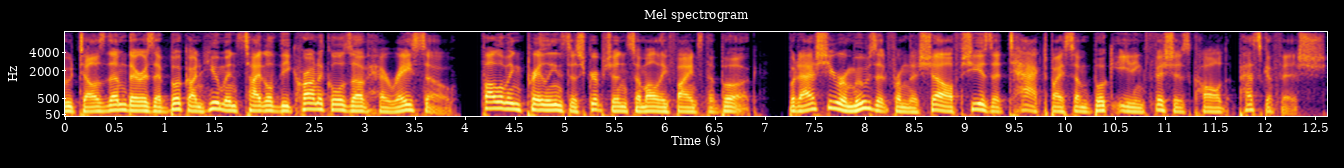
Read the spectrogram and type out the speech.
who tells them there is a book on humans titled The Chronicles of Hereso. Following Praline's description, Somali finds the book, but as she removes it from the shelf, she is attacked by some book eating fishes called pescafish.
